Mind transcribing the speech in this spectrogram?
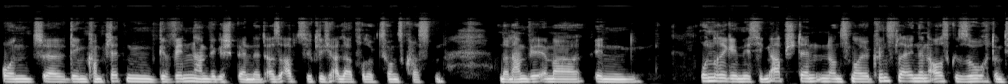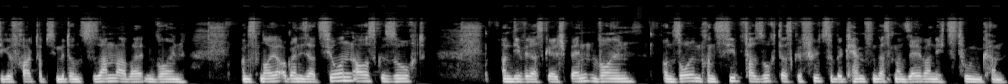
Und äh, den kompletten Gewinn haben wir gespendet, also abzüglich aller Produktionskosten. Und dann haben wir immer in unregelmäßigen Abständen uns neue KünstlerInnen ausgesucht und die gefragt, ob sie mit uns zusammenarbeiten wollen, uns neue Organisationen ausgesucht, an die wir das Geld spenden wollen und so im Prinzip versucht, das Gefühl zu bekämpfen, dass man selber nichts tun kann.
